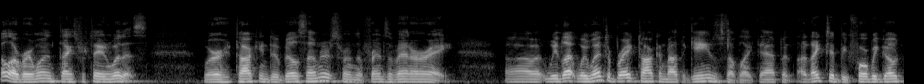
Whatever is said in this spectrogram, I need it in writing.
Hello, everyone. Thanks for staying with us. We're talking to Bill Sumners from the Friends of NRA. Uh, we let we went to break talking about the games and stuff like that, but I'd like to before we go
